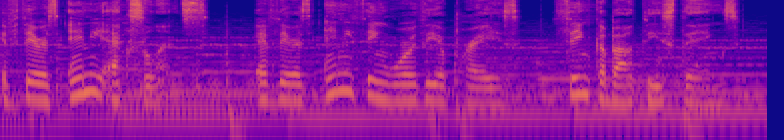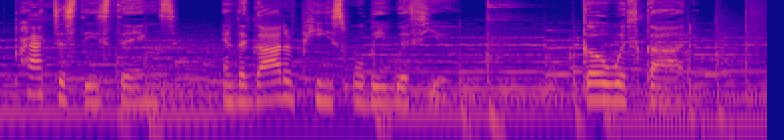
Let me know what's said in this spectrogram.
if there is any excellence, if there is anything worthy of praise, think about these things, practice these things, and the God of peace will be with you. Go with God.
